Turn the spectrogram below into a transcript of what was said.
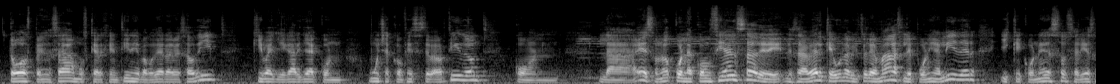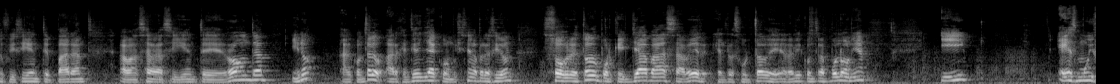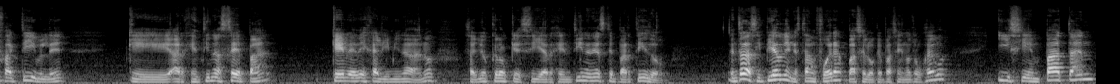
Todos pensábamos que Argentina iba a golear a Arabia Saudí, que iba a llegar ya con mucha confianza este partido, con la, eso, ¿no? Con la confianza de, saber que una victoria más le ponía líder y que con eso sería suficiente para avanzar a la siguiente ronda. Y no, al contrario, Argentina ya con muchísima presión, sobre todo porque ya va a saber el resultado de Arabia contra Polonia y es muy factible que Argentina sepa que le deja eliminada, ¿no? O sea, yo creo que si Argentina en este partido, de entrada si pierden están fuera, pase lo que pase en otro juego, y si empatan,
